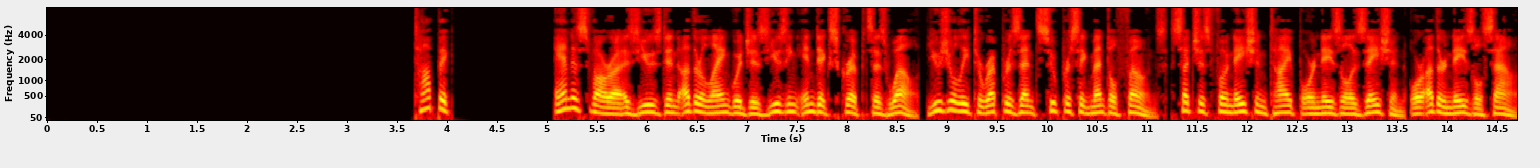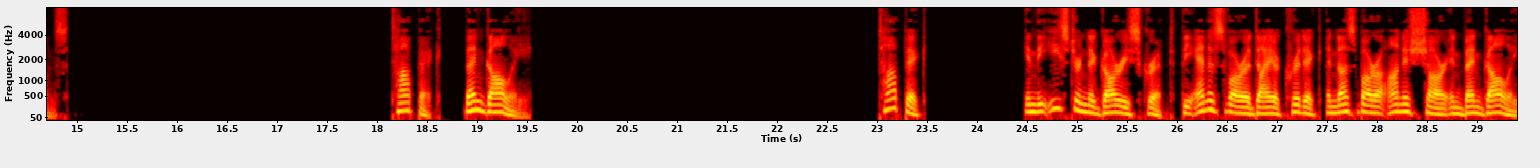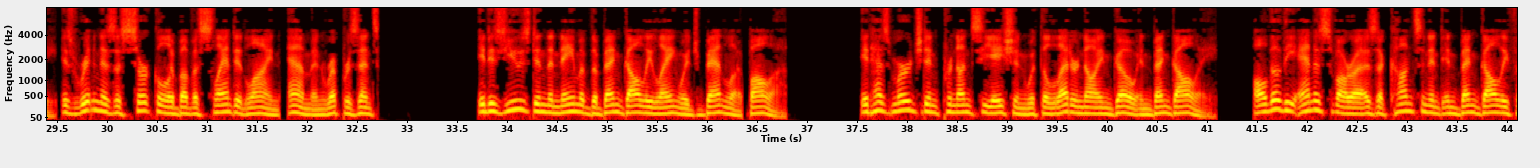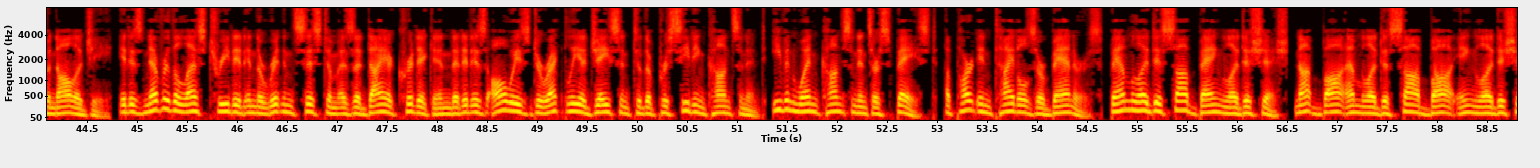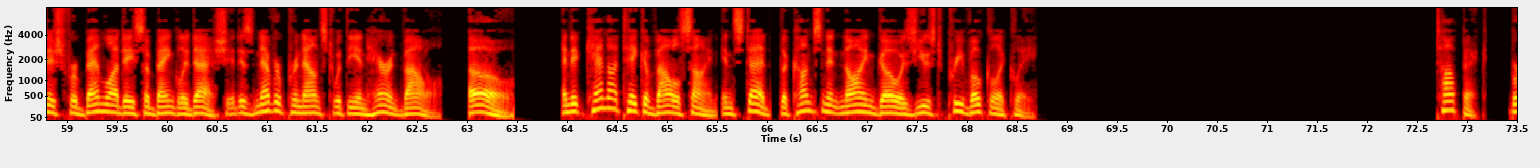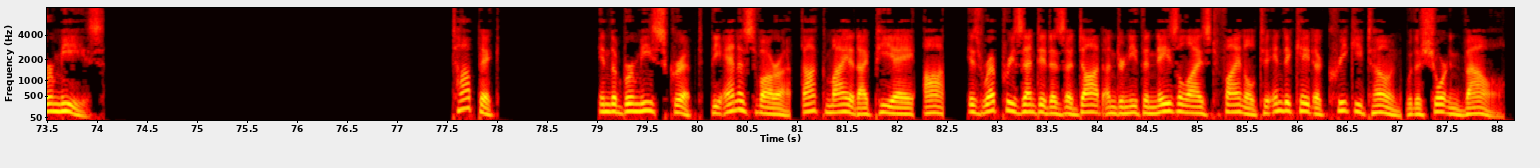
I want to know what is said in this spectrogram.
Anusvara is used in other languages using Indic scripts as well, usually to represent suprasegmental phones such as phonation type or nasalization or other nasal sounds. Topic: Bengali. Topic: In the Eastern Nagari script, the Anusvara diacritic Anusbara in Bengali is written as a circle above a slanted line, m and represents It is used in the name of the Bengali language Banla. It has merged in pronunciation with the letter na in go in Bengali. Although the anusvara is a consonant in Bengali phonology, it is nevertheless treated in the written system as a diacritic in that it is always directly adjacent to the preceding consonant, even when consonants are spaced, apart in titles or banners. Bamla de sa Bangladeshish, not Ba Emla Ba Ingladeshish for Bangladesa Bangladesh it is never pronounced with the inherent vowel o, and it cannot take a vowel sign instead, the consonant na and go is used pre-vocalically. Burmese. In the Burmese script, the Anusvara, ak mayat ipa, a, is represented as a dot underneath a nasalized final to indicate a creaky tone with a shortened vowel.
